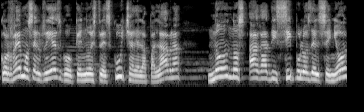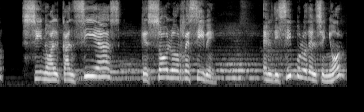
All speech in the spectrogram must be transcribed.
corremos el riesgo que nuestra escucha de la palabra no nos haga discípulos del Señor, sino alcancías que solo reciben. El discípulo del Señor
